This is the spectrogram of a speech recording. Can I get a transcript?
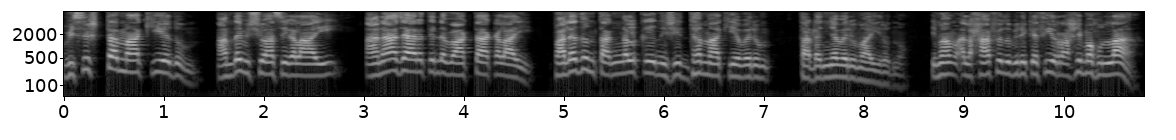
വിശിഷ്ടമാക്കിയതും അന്ധവിശ്വാസികളായി അനാചാരത്തിന്റെ വാക്താക്കളായി പലതും തങ്ങൾക്ക് നിഷിദ്ധമാക്കിയവരും തടഞ്ഞവരുമായിരുന്നു. ഇമാം അൽ കസീർ റഹിമഹുല്ല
